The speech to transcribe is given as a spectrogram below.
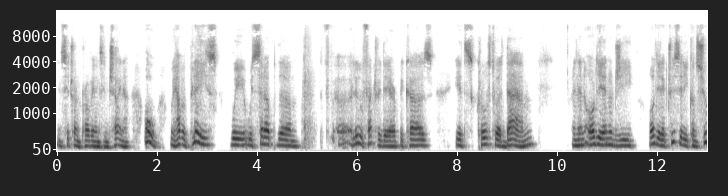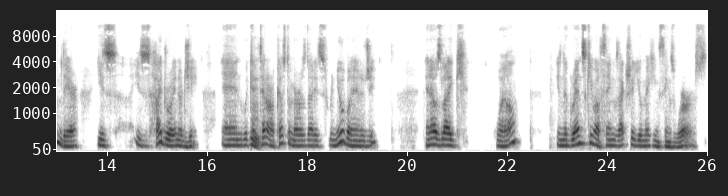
in Sichuan province in China. Oh, we have a place. We we set up the um, a little factory there because it's close to a dam and then all the energy, all the electricity consumed there is is hydro energy, and we can mm. tell our customers that it's renewable energy. And I was like, well, in the grand scheme of things, actually, you're making things worse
